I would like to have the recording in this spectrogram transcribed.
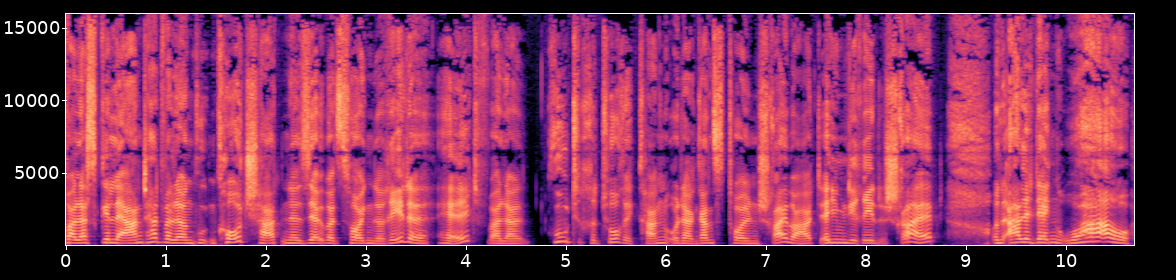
weil er es gelernt hat, weil er einen guten Coach hat, eine sehr überzeugende Rede hält, weil er gut Rhetorik kann oder einen ganz tollen Schreiber hat, der ihm die Rede schreibt. Und alle denken, wow,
